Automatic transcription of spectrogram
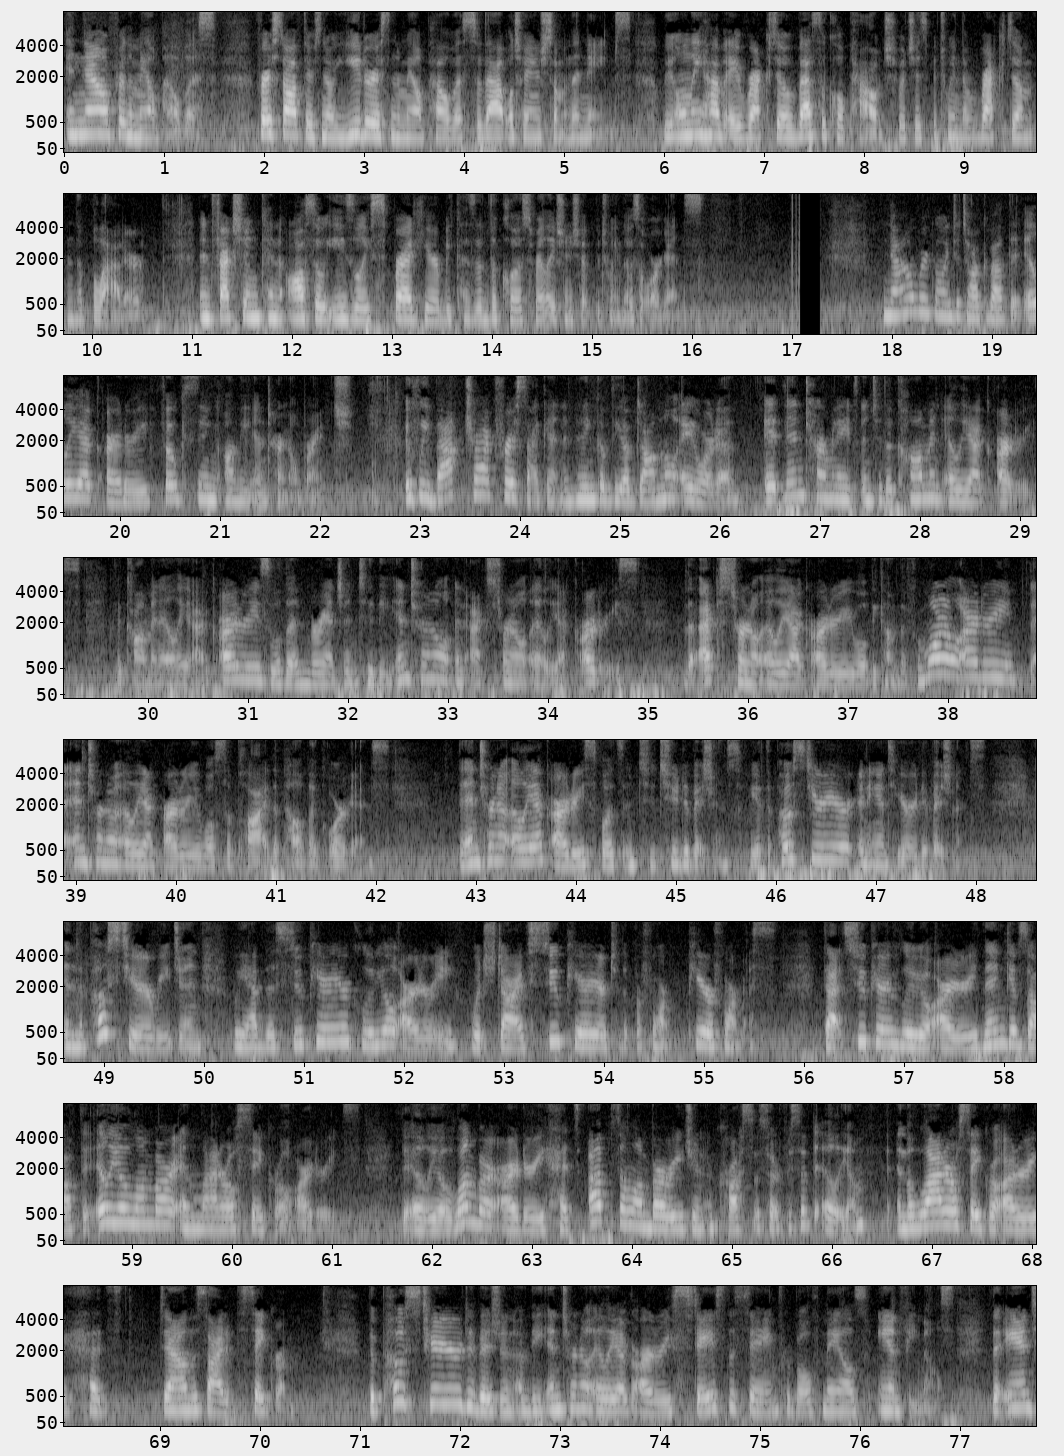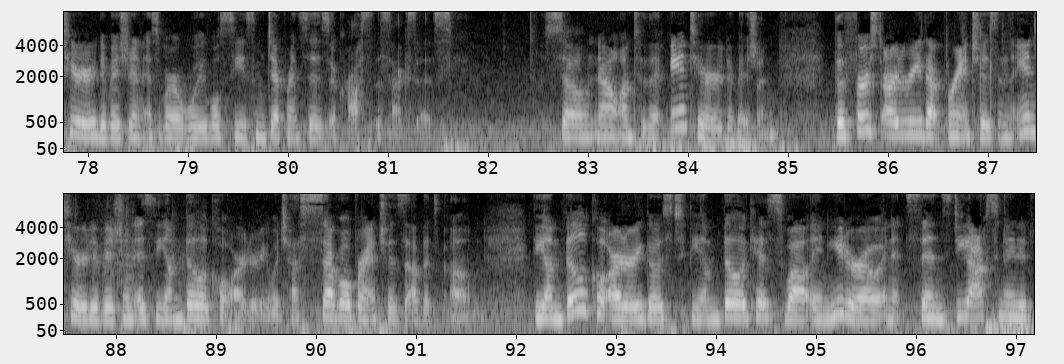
And now for the male pelvis. First off, there's no uterus in the male pelvis, so that will change some of the names. We only have a rectovesical pouch, which is between the rectum and the bladder. Infection can also easily spread here because of the close relationship between those organs. Now we're going to talk about the iliac artery, focusing on the internal branch. If we backtrack for a second and think of the abdominal aorta, it then terminates into the common iliac arteries. The common iliac arteries will then branch into the internal and external iliac arteries. The external iliac artery will become the femoral artery. The internal iliac artery will supply the pelvic organs. The internal iliac artery splits into two divisions. We have the posterior and anterior divisions. In the posterior region, we have the superior gluteal artery, which dives superior to the piriformis. That superior gluteal artery then gives off the iliolumbar and lateral sacral arteries. The iliolumbar artery heads up the lumbar region across the surface of the ilium, and the lateral sacral artery heads down the side of the sacrum. The posterior division of the internal iliac artery stays the same for both males and females. The anterior division is where we will see some differences across the sexes. So, now onto the anterior division. The first artery that branches in the anterior division is the umbilical artery, which has several branches of its own. The umbilical artery goes to the umbilicus while in utero and it sends deoxygenated,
